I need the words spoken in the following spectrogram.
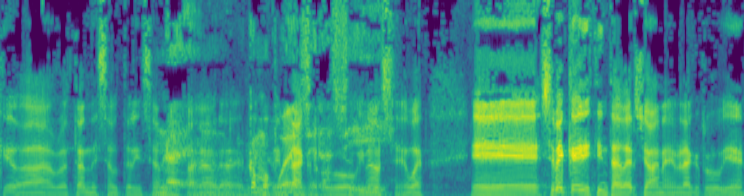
qué bárbaro, están desautorizando la palabra. de- ¿cómo de puede Black ser Ruby, así? No sé, bueno. Eh, se ve que hay distintas versiones de Black Ruby, ¿eh?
